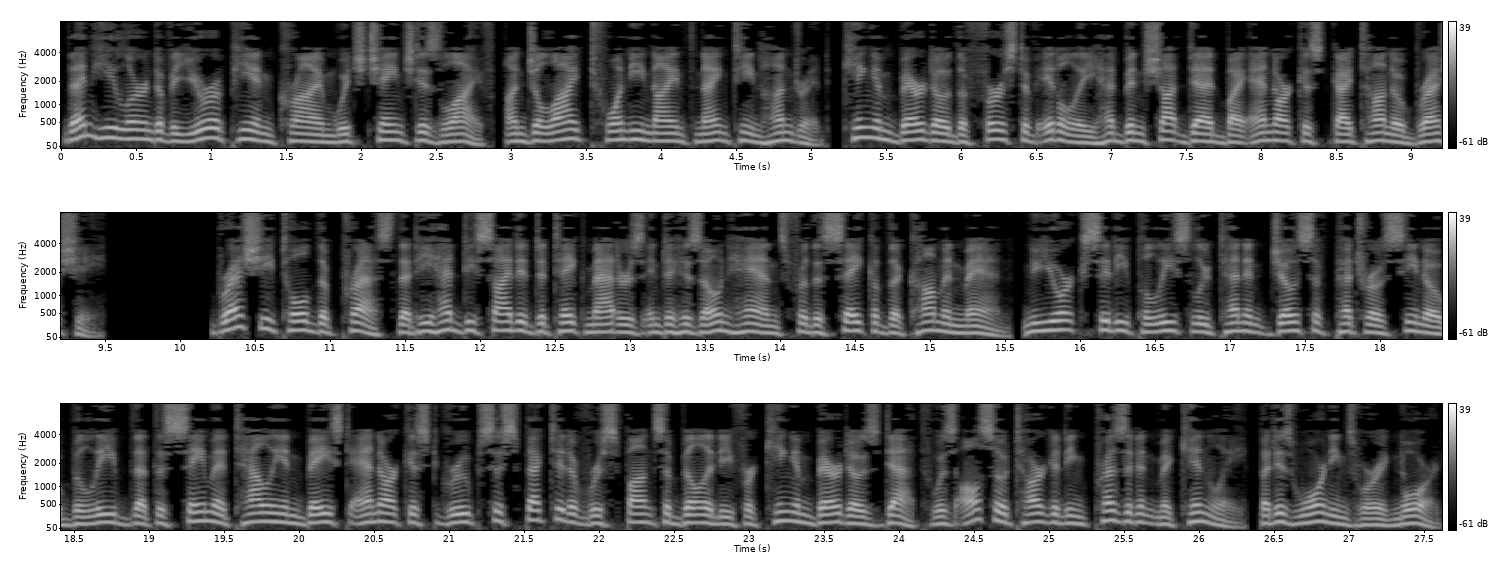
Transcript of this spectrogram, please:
Then he learned of a European crime which changed his life. On July 29, 1900, King Umberto I of Italy had been shot dead by anarchist Gaetano Bresci. Bresci told the press that he had decided to take matters into his own hands for the sake of the common man. New York City Police Lieutenant Joseph Petrosino believed that the same Italian based anarchist group suspected of responsibility for King Umberto's death was also targeting President McKinley, but his warnings were ignored.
